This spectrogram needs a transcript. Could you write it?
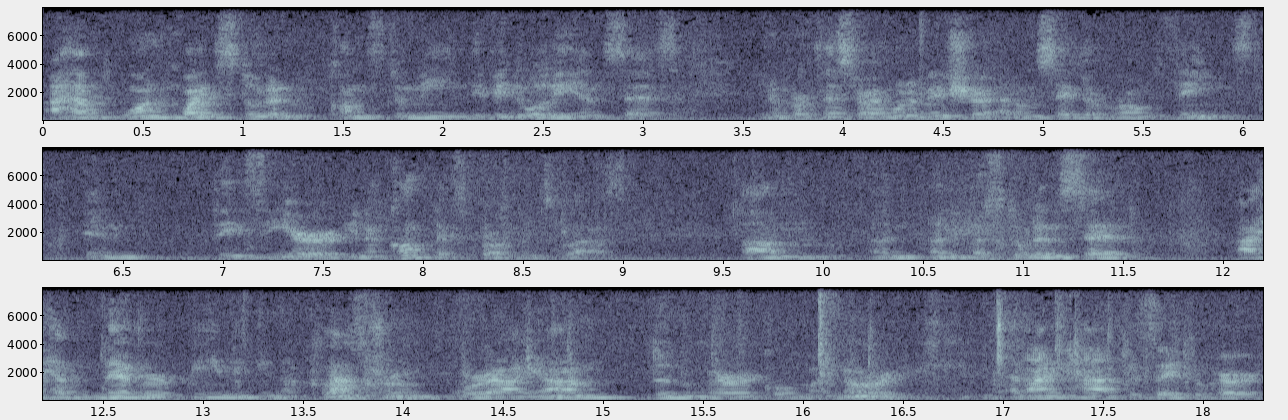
I have one white student who comes to me individually and says, you know, professor, I want to make sure I don't say the wrong things. And this year, in a complex problems class, um, and, and a student said, I have never been in a classroom where I am the numerical minority. And I had to say to her,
